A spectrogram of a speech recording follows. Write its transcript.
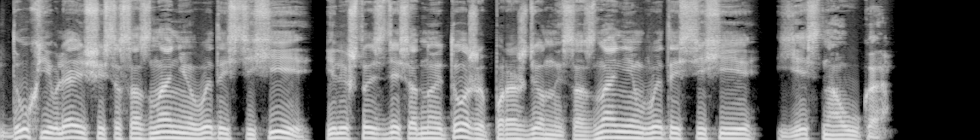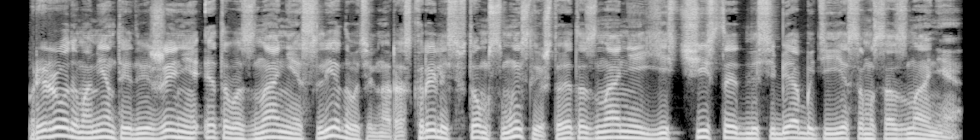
Дух, являющийся сознанию в этой стихии, или что здесь одно и то же, порожденный сознанием в этой стихии, есть наука. Природа, моменты и движения этого знания, следовательно, раскрылись в том смысле, что это знание есть чистое для себя бытие самосознания.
